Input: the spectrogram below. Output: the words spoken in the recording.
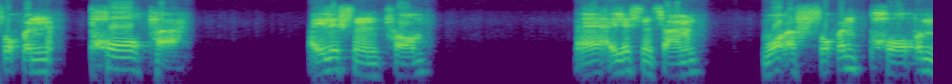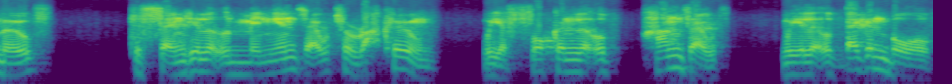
fucking pauper. Are you listening, Tom? Uh, are you listening, Simon? What a fucking pauper move to send your little minions out to Raccoon with your fucking little hands out, with your little begging bowl.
